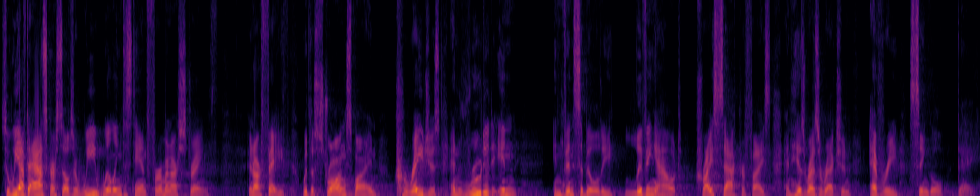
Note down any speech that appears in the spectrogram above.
So we have to ask ourselves are we willing to stand firm in our strength, in our faith, with a strong spine, courageous, and rooted in invincibility, living out Christ's sacrifice and his resurrection every single day?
